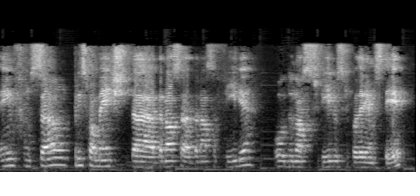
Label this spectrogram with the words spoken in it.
em função principalmente da, da, nossa, da nossa filha ou dos nossos filhos que poderíamos ter,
